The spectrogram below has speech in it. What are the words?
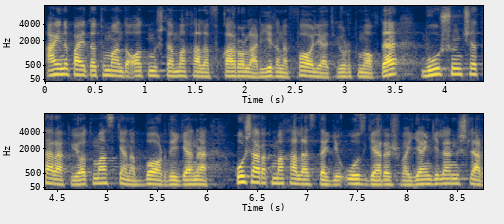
Ayni paytda tumanda oltmishta mahalla fuqarolar yig'ini faoliyat yuritmoqda. Bu shuncha taraqqiyot maskani bor degani qo'shariq mahallasidagi o'zgarish va yangilanishlar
